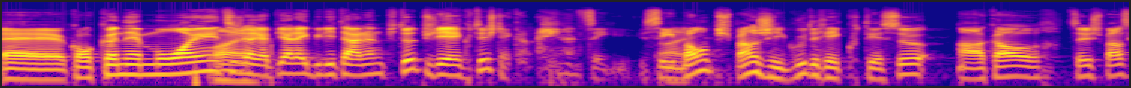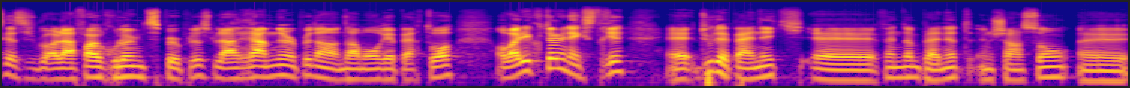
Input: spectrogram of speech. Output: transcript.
euh, qu'on connaît moins, tu sais, Ouais. j'aurais pu aller avec Billy Talent, puis tout, puis je l'ai écouté, j'étais comme, hey man, c'est, Ouais. bon, puis je pense que j'ai le goût de réécouter ça encore, tu sais, je pense que je vais la faire rouler un petit peu plus, la ramener un peu dans, dans mon répertoire. On va aller écouter un extrait, euh, d'où le panique, euh, Phantom Planet, une chanson euh,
